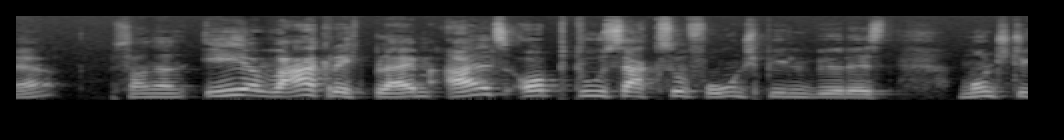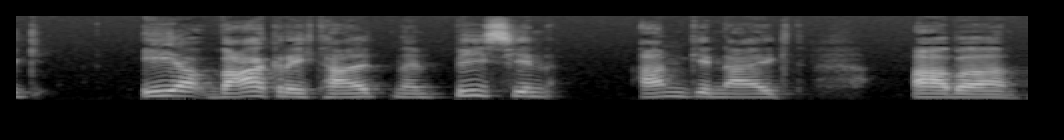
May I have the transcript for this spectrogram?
ja, sondern eher waagrecht bleiben, als ob du Saxophon spielen würdest. Mundstück eher waagrecht halten, ein bisschen angeneigt, aber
